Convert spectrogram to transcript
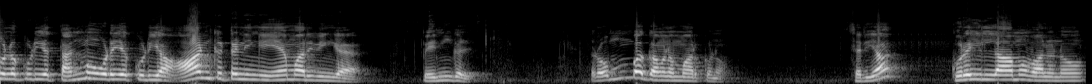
சொல்லக்கூடிய தன்மை உடையக்கூடிய ஆண்கிட்ட நீங்கள் ஏமாறுவீங்க. பெண்கள். ரொம்ப கவனமாக இருக்கணும். சரியா? குறையில்லாமல் வாழணும்.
